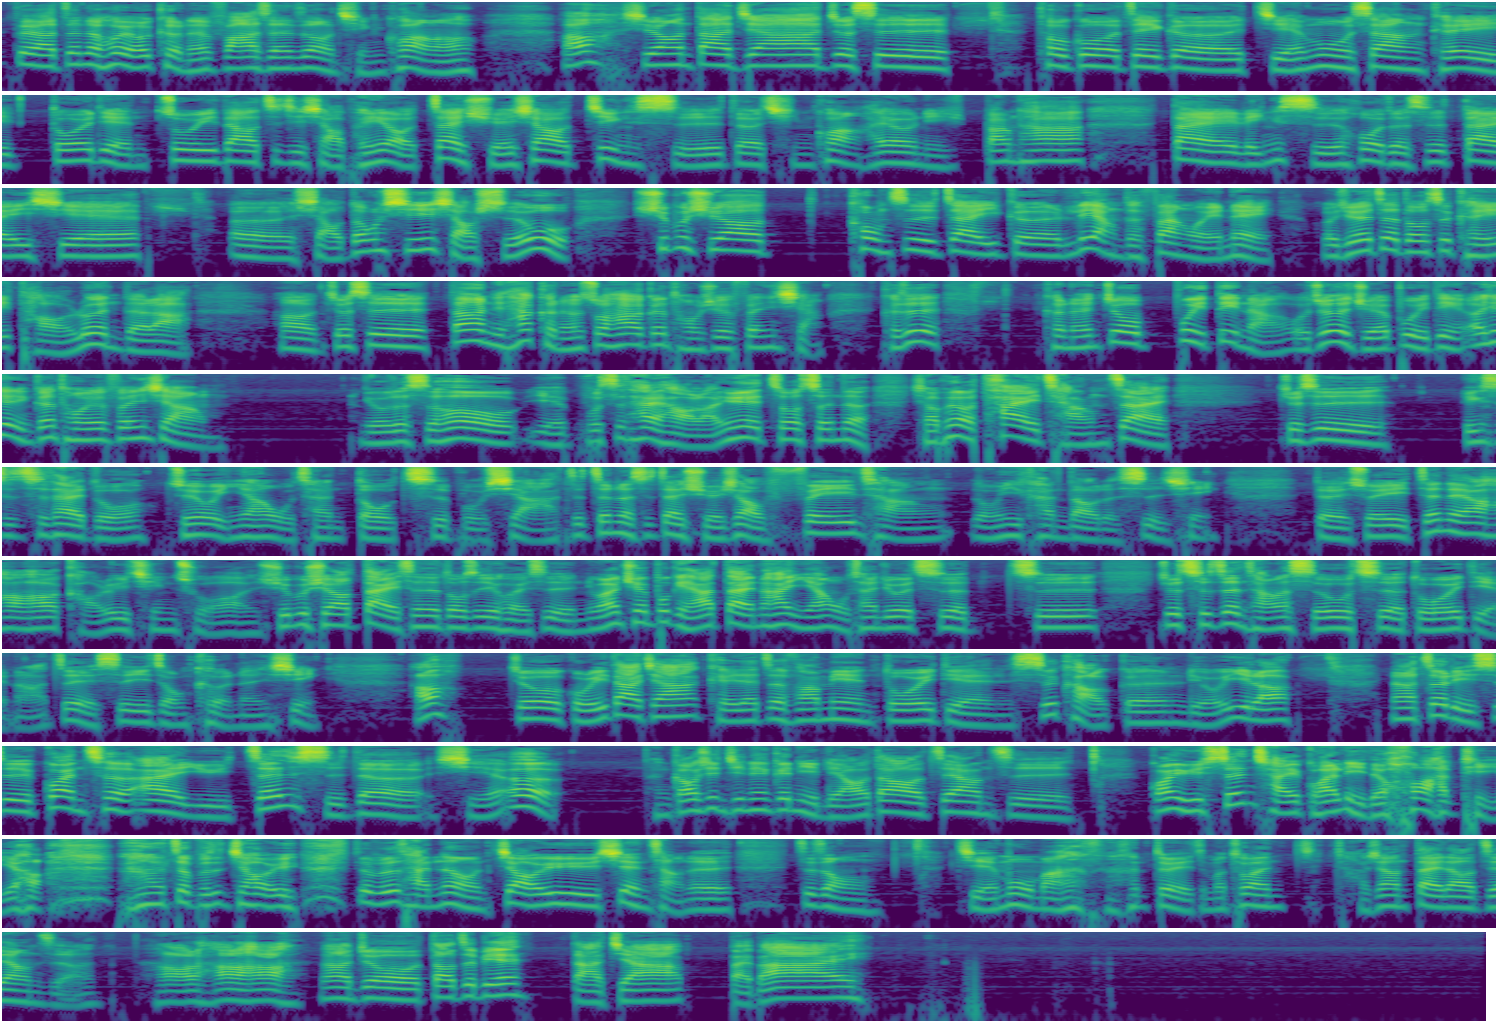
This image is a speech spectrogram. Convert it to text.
对啊，真的会有可能发生这种情况哦。好，希望大家就是透过这个节目上，可以多一点注意到自己小朋友在学校进食的情况，还有你帮他带零食或者是带一些呃小东西、小食物，需不需要控制在一个量的范围内？我觉得这都是可以讨论的啦。哦，就是当然你他可能说他要跟同学分享，可是。可能就不一定啦，我真的觉得不一定。而且你跟同学分享，有的时候也不是太好啦，因为说真的，小朋友太常在就是零食吃太多，最后营养午餐都吃不下，这真的是在学校非常容易看到的事情。对，所以真的要好好考虑清楚哦，需不需要带，甚至都是一回事。你完全不给他带，那他营养午餐就会吃的吃就吃正常的食物吃的多一点啊，这也是一种可能性。好。就鼓励大家可以在这方面多一点思考跟留意了。那这里是贯彻爱与真实的邪恶，很高兴今天跟你聊到这样子关于身材管理的话题啊。这不是教育，这不是谈那种教育现场的这种节目吗？对，怎么突然好像带到这样子啊？好了，好了，好，那就到这边，大家拜拜。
